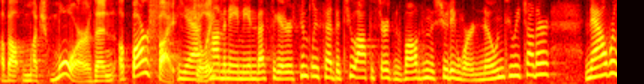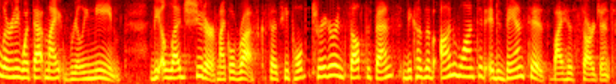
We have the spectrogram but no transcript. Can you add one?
about much more than a bar fight. Yeah, Julie? Tom and Amy investigators simply said the two officers involved in the shooting were known to each other. Now we're learning what that might really mean. The alleged shooter, Michael Rusk, says he pulled the trigger in self defense because of unwanted advances by his sergeant.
